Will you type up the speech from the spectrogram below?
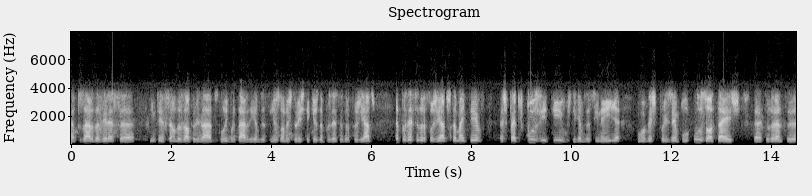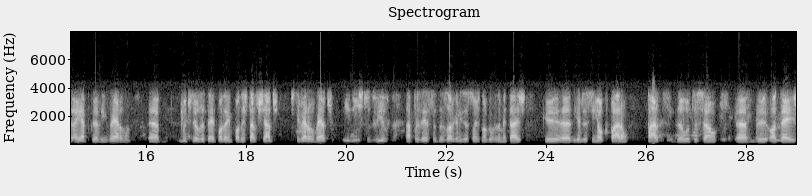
apesar de haver essa intenção das autoridades de libertar, digamos assim, as zonas turísticas da presença de refugiados, a presença de refugiados também teve aspectos positivos, digamos assim, na ilha, uma vez que, por exemplo, os hotéis, eh, que durante a época de inverno, eh, muitos deles até podem, podem estar fechados, estiveram abertos e isto devido à presença das organizações não governamentais que, eh, digamos assim, ocuparam parte da lotação de hotéis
